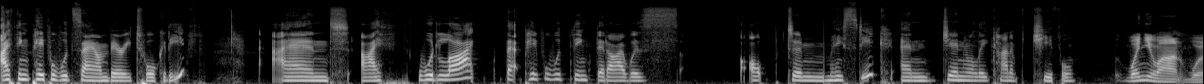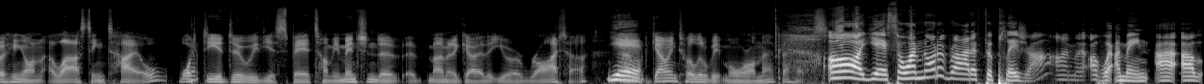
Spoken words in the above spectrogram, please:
I think people would say I'm very talkative, and I th- would like that people would think that I was optimistic and generally kind of cheerful. When you aren't working on a lasting tale, what do you do with your spare time? You mentioned a, a moment ago that you're a writer. Yeah. Um, go into a little bit more on that, perhaps. Oh yeah, so I'm not a writer for pleasure. I'm. A, oh, I mean, uh, uh,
